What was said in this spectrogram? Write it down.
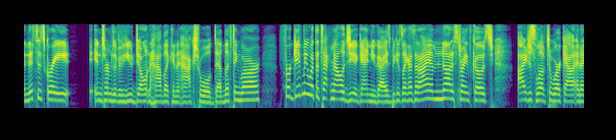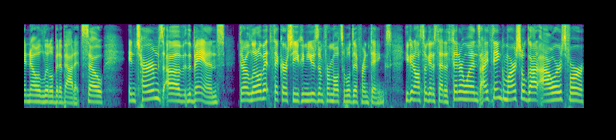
And this is great in terms of if you don't have like an actual deadlifting bar. Forgive me with the technology again, you guys, because like I said, I am not a strength coach. I just love to work out and I know a little bit about it. So, in terms of the bands, they're a little bit thicker, so you can use them for multiple different things. You can also get a set of thinner ones. I think Marshall got ours for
